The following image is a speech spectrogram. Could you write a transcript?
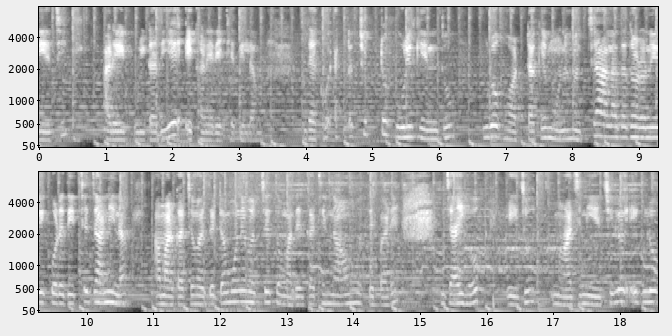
দিয়েছি আর এই ফুলটা দিয়ে এখানে রেখে দিলাম। দেখো একটা ছোট্ট ফুল কিন্তু পুরো ঘরটাকে মনে হচ্ছে আলাদা ধরনেরই করে দিচ্ছে, জানি না। আমার কাছে হয়তো এটা মনে হচ্ছে, তোমাদের কাছে নাও হতে পারে। যাই হোক, এই যে মাছ নিয়েছিল, এগুলো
